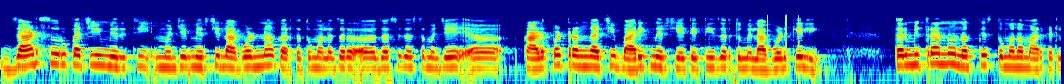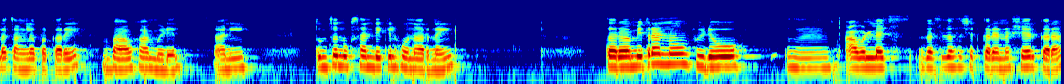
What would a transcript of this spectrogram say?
जाड स्वरूपाची मिरची म्हणजे मिरची लागवड न करता तुम्हाला जर जास्तीत जास्त म्हणजे काळपट रंगाची बारीक मिरची येते ती जर तुम्ही लागवड केली तर मित्रांनो नक्कीच तुम्हाला मार्केटला चांगल्या प्रकारे भाव हा मिळेल आणि तुमचं नुकसान देखील होणार नाही. तर मित्रांनो व्हिडिओ आवडल्यास जास्तीत जास्त शेतकऱ्यांना शेअर करा.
